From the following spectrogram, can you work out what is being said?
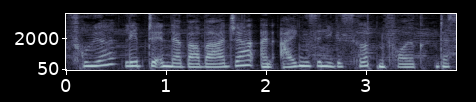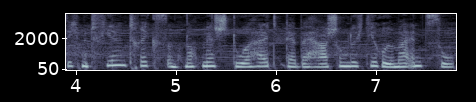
Früher lebte in der Barbagia ein eigensinniges Hirtenvolk, das sich mit vielen Tricks und noch mehr Sturheit der Beherrschung durch die Römer entzog.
